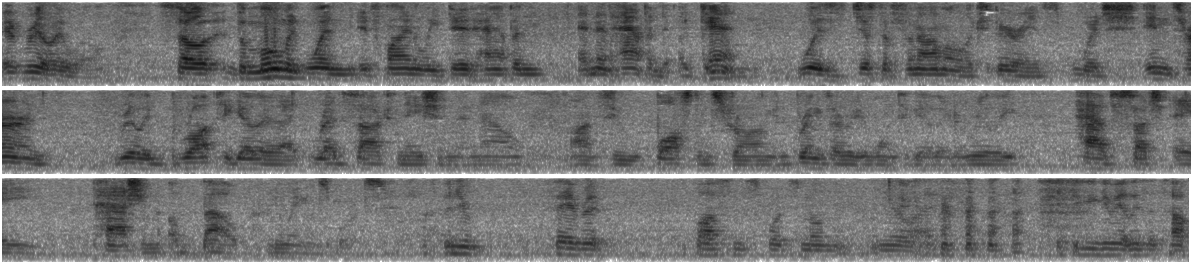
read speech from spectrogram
It really will. So the moment when it finally did happen, and then happened again, was just a phenomenal experience, which in turn really brought together that Red Sox nation and now onto Boston Strong and brings everyone together to really have such a passion about New England sports. What's been your favorite Boston sports moment in your life? if you can give me at least a top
